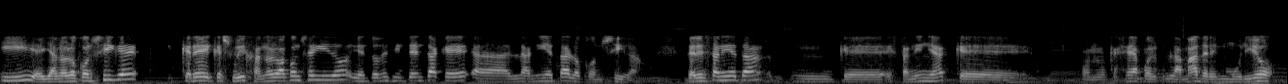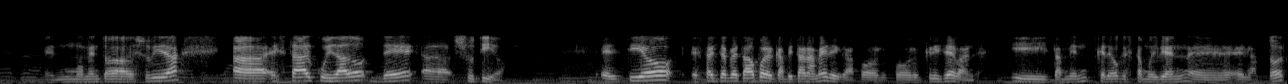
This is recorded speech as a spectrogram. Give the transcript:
y ella no lo consigue, cree que su hija no lo ha conseguido y entonces intenta que eh, la nieta lo consiga. Pero esta nieta, mm, que esta niña, que por lo que sea, pues la madre murió en un momento dado de su vida, ah, está al cuidado de ah, su tío. El tío está interpretado por el Capitán América, por, por Chris Evans, y también creo que está muy bien eh, el actor,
